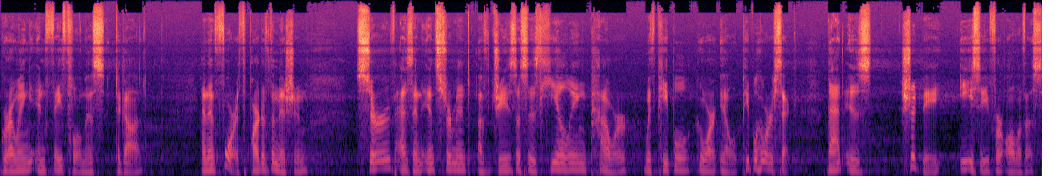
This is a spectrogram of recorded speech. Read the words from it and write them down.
growing in faithfulness to God. And then, fourth, part of the mission, serve as an instrument of Jesus' healing power with people who are ill, people who are sick. That is, should be easy for all of us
